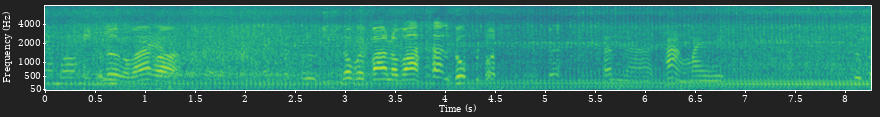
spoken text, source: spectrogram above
จังบ่เห็นก็เลิกกันมาก็ลงไปปลาละบ้ารูปรถท่านทางไม่คือไป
